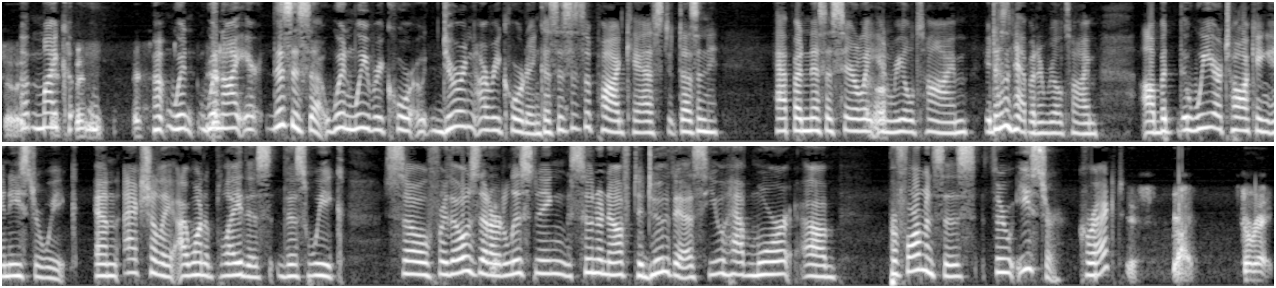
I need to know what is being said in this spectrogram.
So Uh, Mike, it's been, it's, Uh, when when. I this is uh, when we record during our recording because this is a podcast. It doesn't happen necessarily in real time. It doesn't happen in real time, uh, but the, we are talking in Easter week. And actually, I want to play this this week. So for those that are listening soon enough to do this, you have more um, performances through Easter. Correct? Yes, right, correct.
